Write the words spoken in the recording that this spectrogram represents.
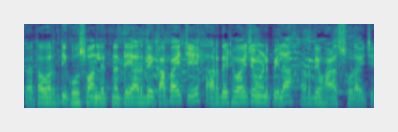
तर आता वरती घोस बांधलेत ना ते अर्धे कापायचे अर्धे ठेवायचे म्हणपीला अर्धे व्हाळात सोडायचे.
